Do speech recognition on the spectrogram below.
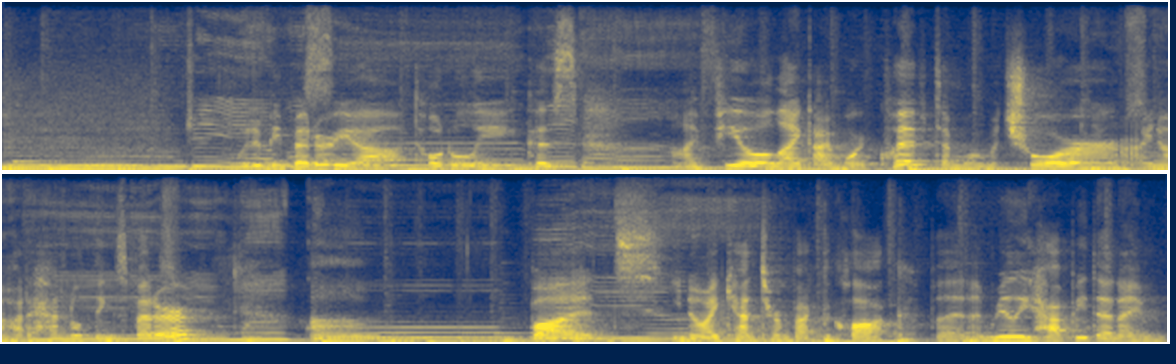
mm, would it be better, yeah, totally. Because I feel like I'm more equipped, I'm more mature, I know how to handle things better. Um, but, you know, I can't turn back the clock. But I'm really happy that I'm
